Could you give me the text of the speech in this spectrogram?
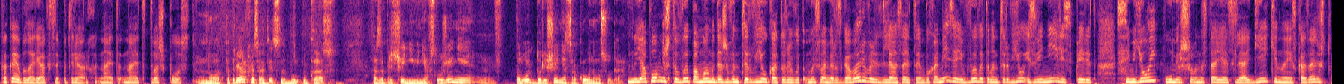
Какая была реакция патриарха на, это, на этот ваш пост? Ну, от патриарха, соответственно, был указ о запрещении меня в служении э, вплоть до решения церковного суда. Ну, я помню, что вы, по-моему, даже в интервью, которое вот мы с вами разговаривали для сайта Мбухамедиа, и вы в этом интервью извинились перед семьей умершего настоятеля Агейкина и сказали, что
